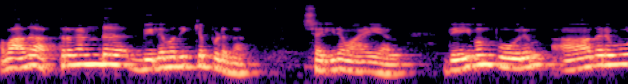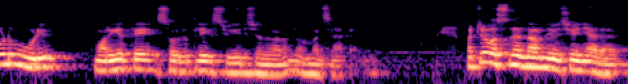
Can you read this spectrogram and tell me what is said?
അപ്പോൾ അത് അത്ര കണ്ട് വിലമതിക്കപ്പെടുന്ന ശരീരമായയാൽ ദൈവം പോലും ആദരവോടുകൂടി മറിയത്തെ സ്വർഗത്തിലേക്ക് സ്വീകരിച്ചു എന്ന് വേണം നമ്മൾ മനസ്സിലാക്കാൻ. മറ്റൊരു വസ്തുത എന്താണെന്ന് ചോദിച്ചു കഴിഞ്ഞാൽ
